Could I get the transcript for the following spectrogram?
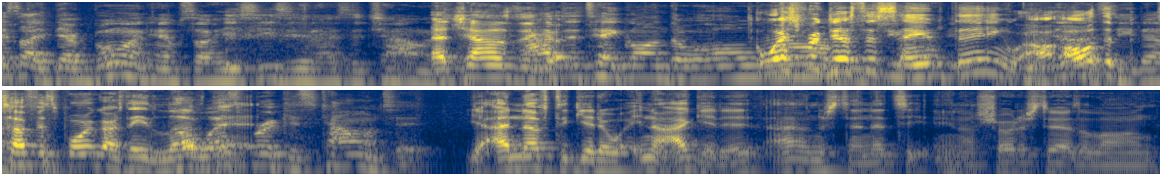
it's like they're booing him, so he sees it as a challenge. A challenge to I have to take on the whole. Westbrook world does the same thing. He All, does, all the toughest point guards, they love that. Westbrook is talented. Yeah, enough to get away. You know, I get it. I understand that. You know, Schroeder still has a long,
